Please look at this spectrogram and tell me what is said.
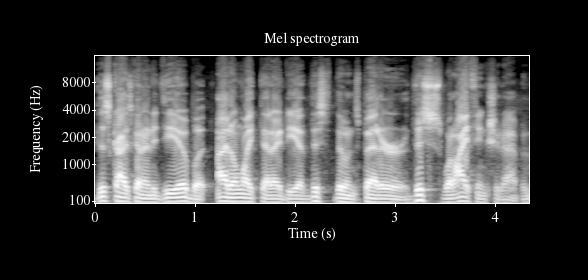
this guy's got an idea, but I don't like that idea. This one's better. This is what I think should happen.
